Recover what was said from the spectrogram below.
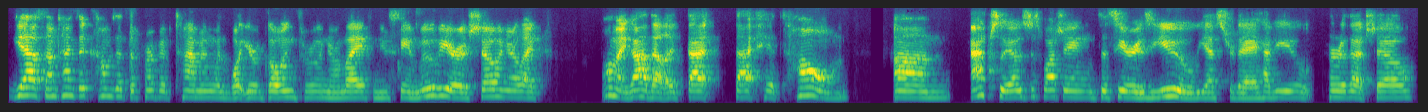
Yeah, sometimes it comes at the perfect timing with what you're going through in your life, and you see a movie or a show, and you're like, oh my god that like that that hits home. Um actually i was just watching the series you yesterday. Have you heard of that show?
